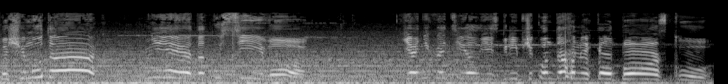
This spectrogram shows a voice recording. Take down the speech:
Почему так? Нет, отпусти его! Я не хотел есть грибчик, он дал мне колбаску!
